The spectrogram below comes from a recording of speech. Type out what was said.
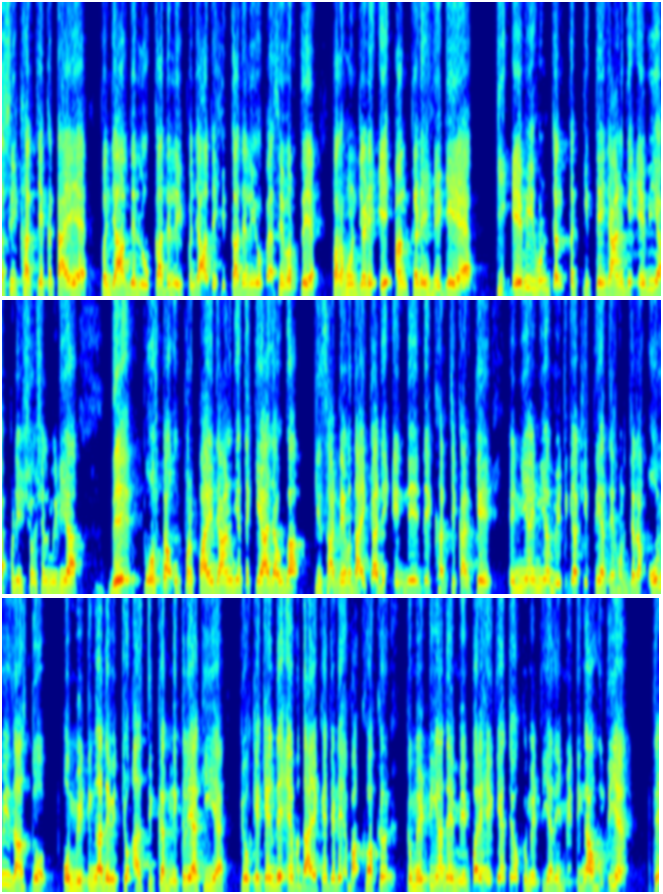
ਅਸੀਂ ਖਰਚੇ ਘਟਾਏ ਹੈ, ਪੰਜਾਬ ਦੇ ਲੋਕਾਂ ਦੇ ਲਈ, ਪੰਜਾਬ ਦੇ ਹਿੱਤਾਂ ਦੇ ਲਈ ਉਹ ਪੈਸੇ ਵਰਤੇ ਹੈ, ਪਰ ਹੁਣ ਜਿਹੜੇ ਇਹ ਅੰਕੜੇ ਹੈਗੇ ਹੈ ਕਿ ਇਹ ਵੀ ਹੁਣ ਜਨਤਕ ਕੀਤੇ ਜਾਣਗੇ, ਇਹ ਵੀ ਆਪਣੀ ਸੋਸ਼ਲ ਮੀਡੀਆ ਦੇ ਪੋਸਟਾਂ ਉੱਪਰ ਪਾਏ ਜਾਣਗੇ ਤੇ ਕਿਹਾ ਜਾਊਗਾ ਕਿ ਸਾਡੇ ਵਿਧਾਇਕਾਂ ਨੇ ਇੰਨੇ ਇੰਨੇ ਖਰਚ ਕਰਕੇ ਇੰਨੀਆਂ ਇੰਨੀਆਂ ਮੀਟਿੰਗਾਂ ਕੀਤੀਆਂ ਤੇ ਹੁਣ ਜਰਾ ਉਹ ਵੀ ਦੱਸ ਦਿਓ ਉਹ ਮੀਟਿੰਗਾਂ ਦੇ ਵਿੱਚੋਂ ਅੱਜ ਤੱਕ ਨਿਕਲਿਆ ਕੀ ਹੈ? ਕਿਉਂਕਿ ਕਹਿੰਦੇ ਇਹ ਵਿਧਾਇਕ ਹੈ ਜਿਹੜੇ ਵੱਖ-ਵੱਖ ਕਮੇਟੀਆਂ ਦੇ ਮੈਂਬਰ ਹੈਗੇ ਆ ਤੇ ਉਹ ਕਮੇਟੀਆਂ ਦੀ ਮੀਟਿੰਗਾਂ ਹੁੰਦੀਆਂ। ਤੇ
